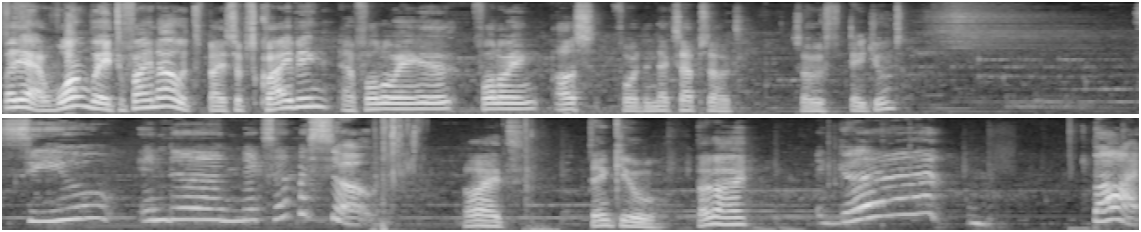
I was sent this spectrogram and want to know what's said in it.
But yeah, one way to find out by subscribing and following uh, following us for the next episode. So stay tuned. See you in the next episode. All right. Thank you. Bye bye. Good. Bye.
